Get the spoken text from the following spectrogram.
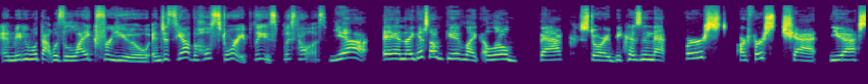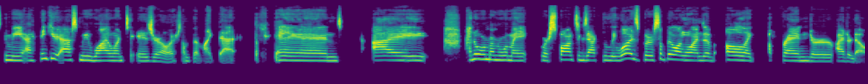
and maybe what that was like for you and just yeah, the whole story. Please, please tell us. Yeah, and I guess I'll give like a little backstory because in that first our first chat, you asked me, I think you asked me why I went to Israel or something like that. And I I don't remember what my response exactly was, but it was something along the lines of, oh, like a friend or I don't know.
